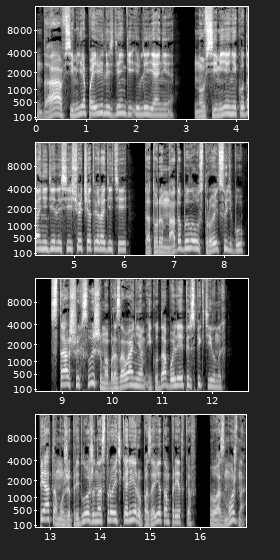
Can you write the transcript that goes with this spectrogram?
Да, в семье появились деньги и влияние. Но в семье никуда не делись еще четверо детей, которым надо было устроить судьбу. Старших с высшим образованием и куда более перспективных. Пятому же предложено строить карьеру по заветам предков. Возможно,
